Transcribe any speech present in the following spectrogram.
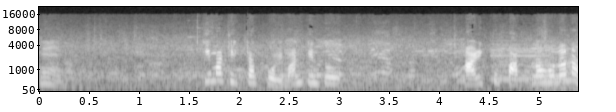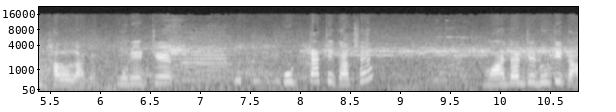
হুম। কিমা ঠিকঠাক পরিমাণ, কিন্তু আর একটু পাতলা হলে না ভালো লাগে। পুরীর যে পুরটা ঠিক আছে, ময়দার যে রুটিটা,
